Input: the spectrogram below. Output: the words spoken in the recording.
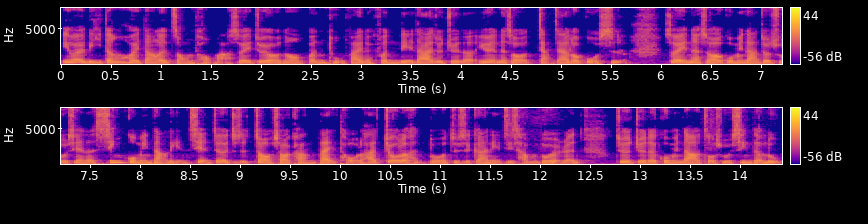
因为李登辉当了总统嘛，所以就有那种本土派的分裂，大家就觉得因为那时候蒋家都过世了，所以那时候国民党就出现了新国民党连线，这个就是赵少康带头了，他揪了很多。就是跟他年纪差不多的人，就是觉得国民党要走出新的路。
